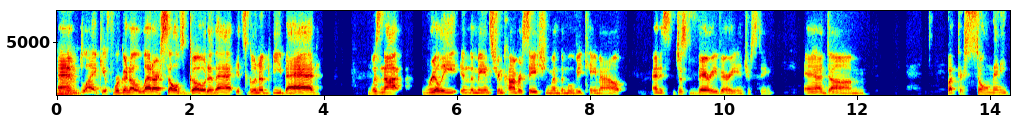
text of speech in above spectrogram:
Mhm. and like if we're going to let ourselves go to that it's going to be bad was not really in the mainstream conversation when the movie came out and it's just very very interesting and um but there's so many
